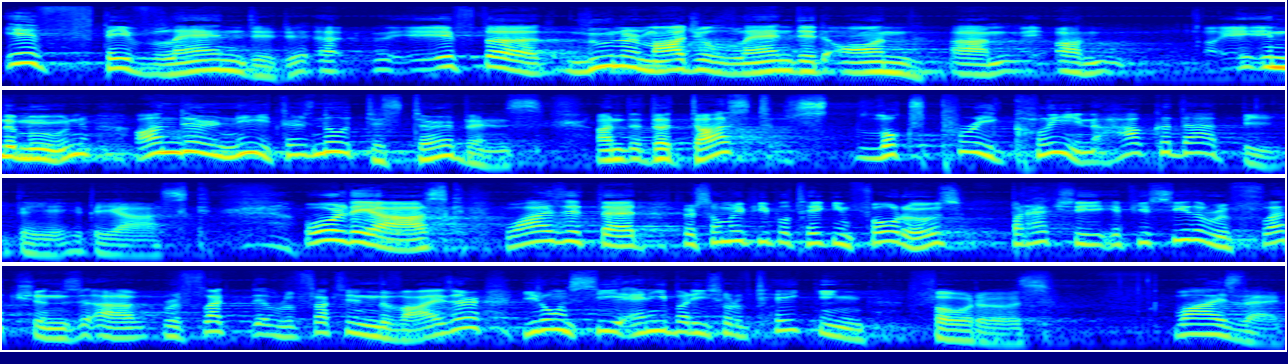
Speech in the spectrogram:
if they've landed, uh, if the lunar module landed on, um, on, in the moon, underneath there's no disturbance. And the dust looks pretty clean. How could that be? They, they ask. Or they ask, why is it that there's so many people taking photos, but actually, if you see the reflections, uh, reflect, reflected in the visor, you don't see anybody sort of taking photos. Why is that?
